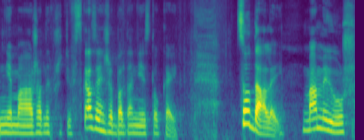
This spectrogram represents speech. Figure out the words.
nie ma żadnych przeciwwskazań, że badanie jest ok. Co dalej? Mamy już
